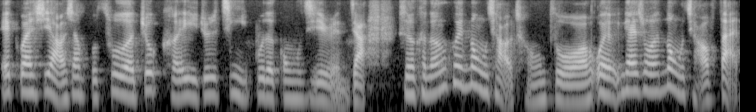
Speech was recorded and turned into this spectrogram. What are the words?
哎关系好像不错了，就可以就是进一步的攻击人家，是可能会弄巧成拙，或应该说弄巧反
